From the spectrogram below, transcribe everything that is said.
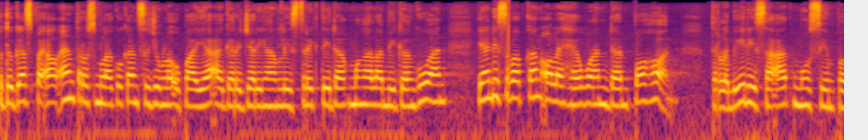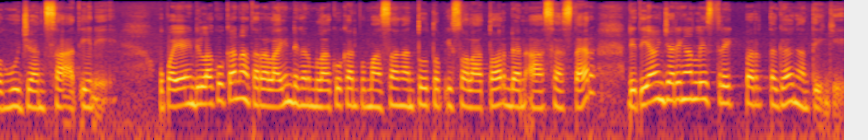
Petugas PLN terus melakukan sejumlah upaya agar jaringan listrik tidak mengalami gangguan yang disebabkan oleh hewan dan pohon, terlebih di saat musim penghujan saat ini. Upaya yang dilakukan antara lain dengan melakukan pemasangan tutup isolator dan asester di tiang jaringan listrik pertegangan tinggi.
